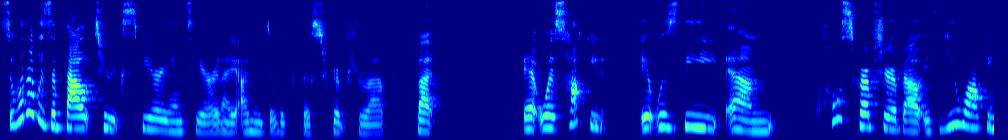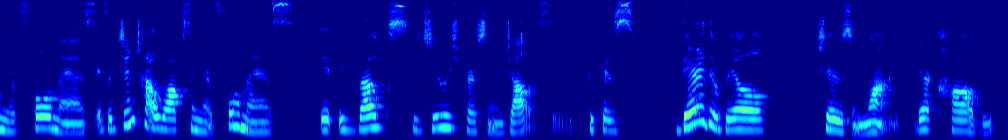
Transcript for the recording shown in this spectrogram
so what I was about to experience here, and I, I need to look the scripture up, but it was talking. It was the um, whole scripture about if you walk in your fullness, if a Gentile walks in their fullness, it evokes the Jewish person of jealousy because they're the real chosen one. They're called to be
